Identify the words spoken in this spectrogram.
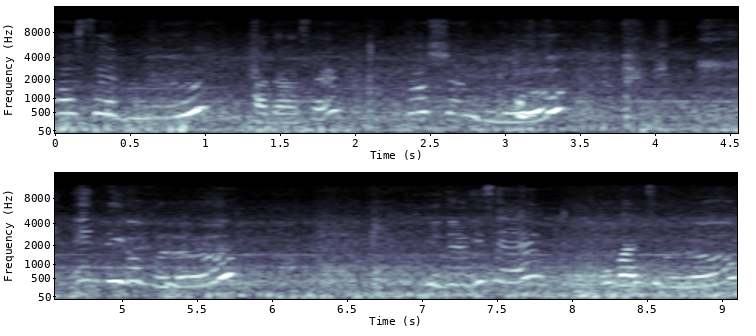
pastel blue, 바다색, fashion blue, indigo blue, 비둘기색, 코발트 블루,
